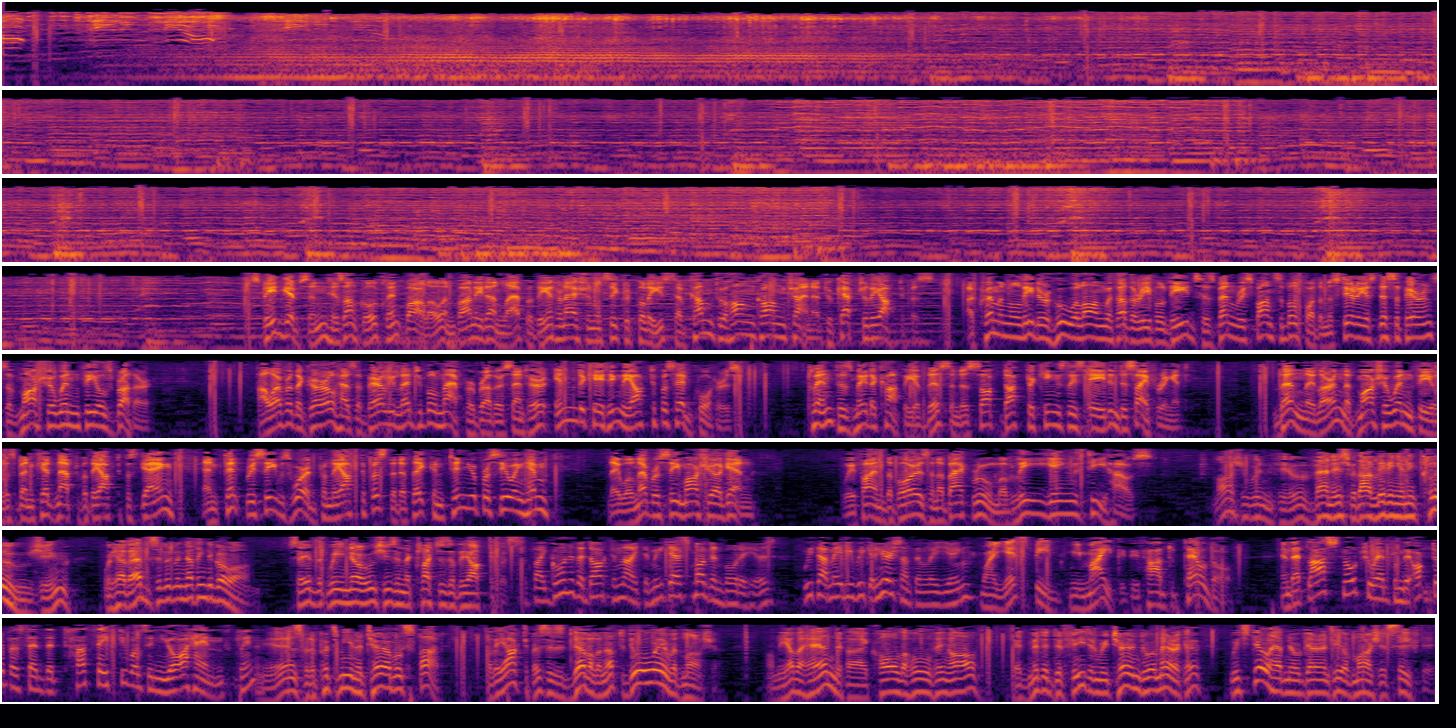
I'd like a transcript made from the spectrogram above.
Ceiling zero, Speed Gibson, his uncle, Clint Barlow, and Barney Dunlap of the International Secret Police have come to Hong Kong, China to capture the octopus, a criminal leader who, along with other evil deeds, has been responsible for the mysterious disappearance of Marcia Winfield's brother. However, the girl has a barely legible map her brother sent her indicating the octopus headquarters. Clint has made a copy of this and has sought Dr. Kingsley's aid in deciphering it. Then they learn that Marcia Winfield has been kidnapped by the Octopus Gang, and Clint receives word from the Octopus that if they continue pursuing him, they will never see Marcia again. We find the boys in a back room of Li Ying's tea house. Marcia Winfield vanished without leaving any clues, Ying. We have absolutely nothing to go on, save that we know she's in the clutches of the octopus. By going to the dock tonight to meet that smuggling boat of his, we thought maybe we could hear something, Li Ying. Why, yes, Speed. We might. It is hard to tell, though. And that last note you had from the octopus said that her safety was in your hands, Clint. Yes, but it puts me in a terrible spot. For the octopus is devil enough to do away with Marcia. On the other hand, if I call the whole thing off, admitted defeat, and returned to America, we'd still have no guarantee of Marcia's safety.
